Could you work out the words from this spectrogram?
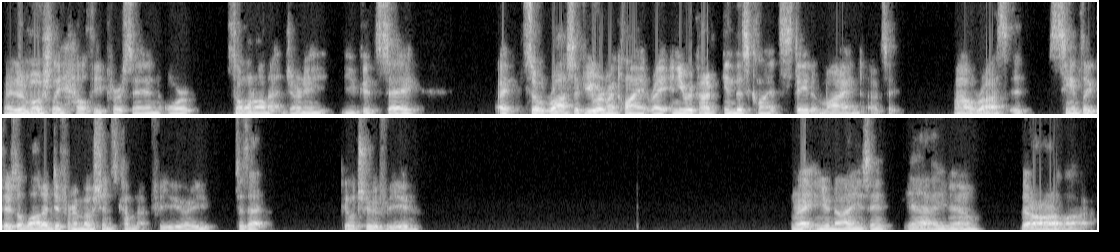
Right. An emotionally healthy person or someone on that journey, you could say, I, so Ross, if you were my client, right, and you were kind of in this client's state of mind, I would say, wow, Ross, it seems like there's a lot of different emotions coming up for you. Are you, does that feel true for you? Right? And you're nodding and saying, yeah, you know, there are a lot.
